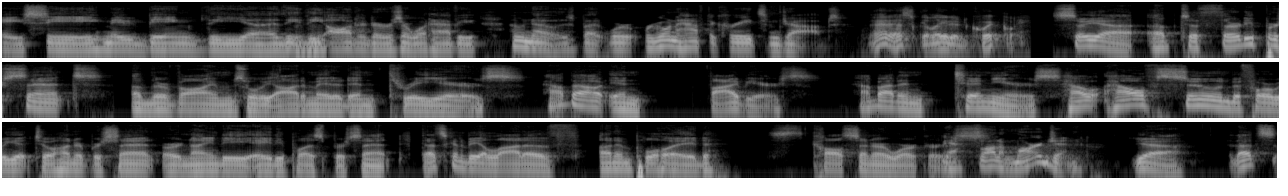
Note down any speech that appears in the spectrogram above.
AC, maybe being the uh, the the mm-hmm. auditors or what have you. Who knows? But we're we're going to have to create some jobs. That escalated quickly. So yeah, up to thirty percent of their volumes will be automated in three years. How about in five years? How about in 10 years? How how soon before we get to 100% or 90, 80 plus percent? That's going to be a lot of unemployed call center workers. Yeah, a lot of margin. Yeah. That's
